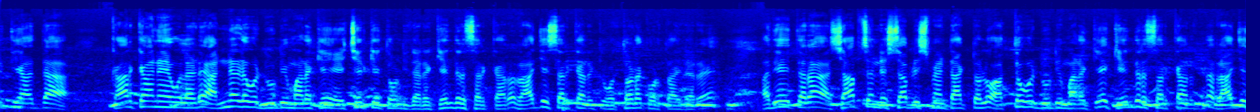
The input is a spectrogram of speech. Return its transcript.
ರೀತಿಯಾದ ಕಾರ್ಖಾನೆ ಒಳಗಡೆ ಹನ್ನೆರಡು ಡ್ಯೂಟಿ ಮಾಡೋಕ್ಕೆ ಎಚ್ಚರಿಕೆ ತೊಗೊಂಡಿದ್ದಾರೆ. ಕೇಂದ್ರ ಸರ್ಕಾರ, ರಾಜ್ಯ ಸರ್ಕಾರಕ್ಕೆ ಒತ್ತಡ ಕೊಡ್ತಾ ಇದ್ದಾರೆ. ಅದೇ ಥರ ಶಾಪ್ಸ್ ಆ್ಯಂಡ್ ಎಸ್ಟಾಬ್ಲಿಷ್ಮೆಂಟ್ ಆ್ಯಕ್ಟಲ್ಲೂ ಹತ್ತು ಅವರ್ ಡ್ಯೂಟಿ ಮಾಡೋಕ್ಕೆ ಕೇಂದ್ರ ಸರ್ಕಾರದಿಂದ ರಾಜ್ಯ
